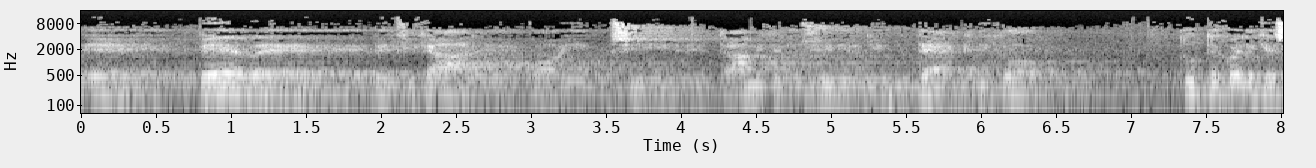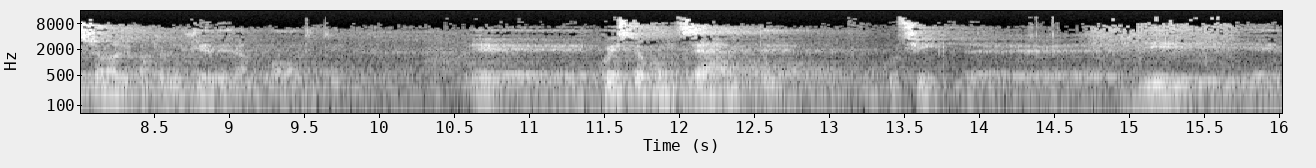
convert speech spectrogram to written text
eh, per eh, verificare poi così tramite l'ausilio di un tecnico tutte quelle che sono le patologie dei rapporti. E questo consente così eh, di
